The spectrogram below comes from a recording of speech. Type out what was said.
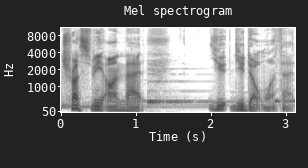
Trust me on that. You you don't want that.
